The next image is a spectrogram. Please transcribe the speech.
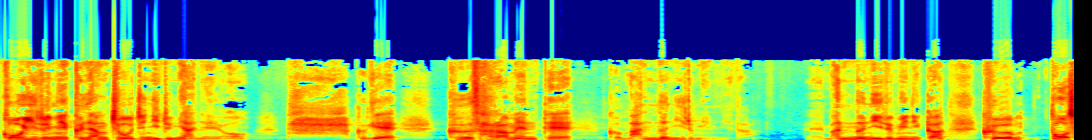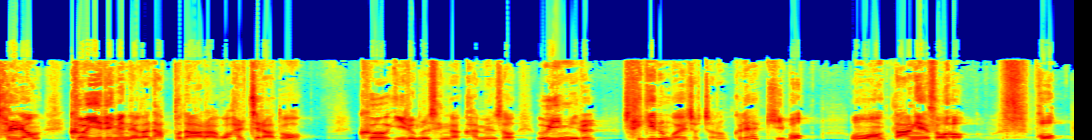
그 이름이 그냥 주어진 이름이 아니에요. 다 그게 그 사람한테 그 맞는 이름입니다. 네, 맞는 이름이니까 그 또 설령 그 이름이 내가 나쁘다라고 할지라도 그 이름을 생각하면서 의미를 새기는 거예요, 저처럼. 그래, 기복? 어, 땅에서 복,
